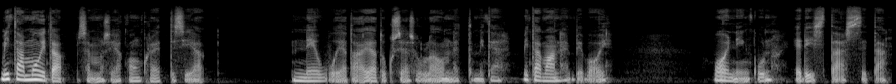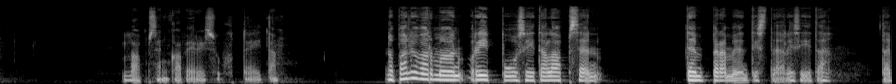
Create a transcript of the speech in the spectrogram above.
Mitä muita semmoisia konkreettisia neuvoja tai ajatuksia sulla on, että mitä, mitä vanhempi voi, voi niin kuin edistää sitä lapsen kaverisuhteita? No paljon varmaan riippuu siitä lapsen temperamentista eli siitä tai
